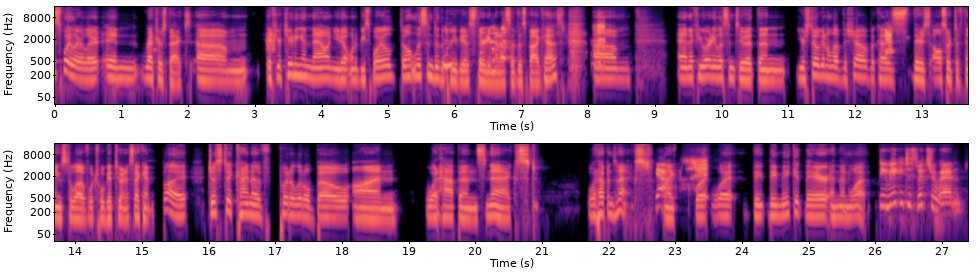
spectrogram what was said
spoiler alert in retrospect. Um, if you're tuning in now and you don't want to be spoiled, don't listen to the previous 30 minutes of this podcast. Um, and if you already listened to it, then you're still going to love the show because there's all sorts of things to love, which we'll get to in a second. But just to kind of put a little bow on what happens next, what happens next? Yeah. Like what, what they, they make it there and then what? they make it to Switzerland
